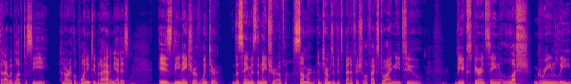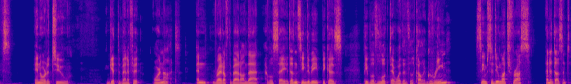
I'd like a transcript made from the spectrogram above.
that I would love to see an article pointing to, but I haven't yet, is is the nature of winter the same as the nature of summer in terms of its beneficial effects? Do I need to be experiencing lush green leaves in order to get the benefit or not? And right off the bat on that, I will say it doesn't seem to be because people have looked at whether the color green seems to do much for us, and it doesn't.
